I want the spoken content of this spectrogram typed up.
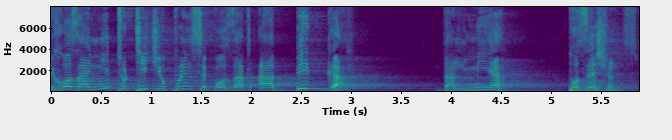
because I need to teach you principles that are bigger than mere possessions.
